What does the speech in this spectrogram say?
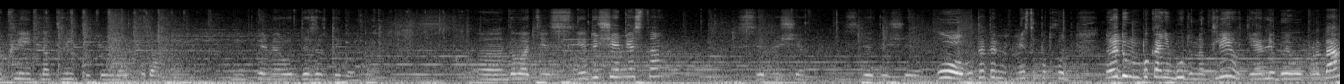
Наклеить, наклеить, например, куда? Например, вот Desert Eagle. А, давайте следующее место. Следующее. Следующее. О, вот это место подходит. Но я думаю, пока не буду наклеивать, я либо его продам.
